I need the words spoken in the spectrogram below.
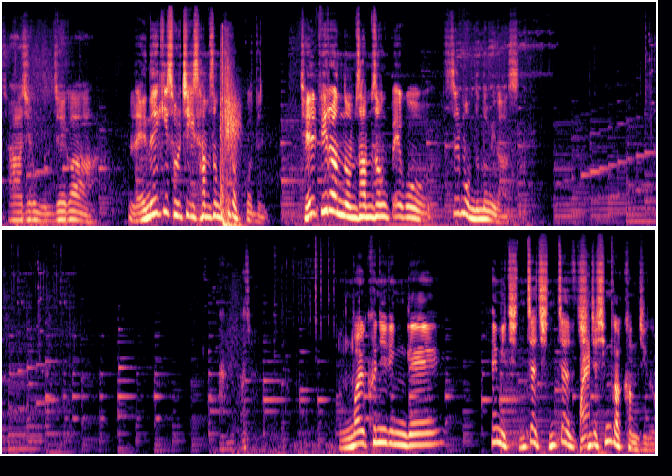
자 지금 문제가 레넥이 솔직히 삼성 필요 없거든. 제일 필요한 놈 삼성 빼고 쓸모없는 놈이 나왔어 정말 큰일인 게 템이 진짜 진짜 진짜 심각함 지금.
